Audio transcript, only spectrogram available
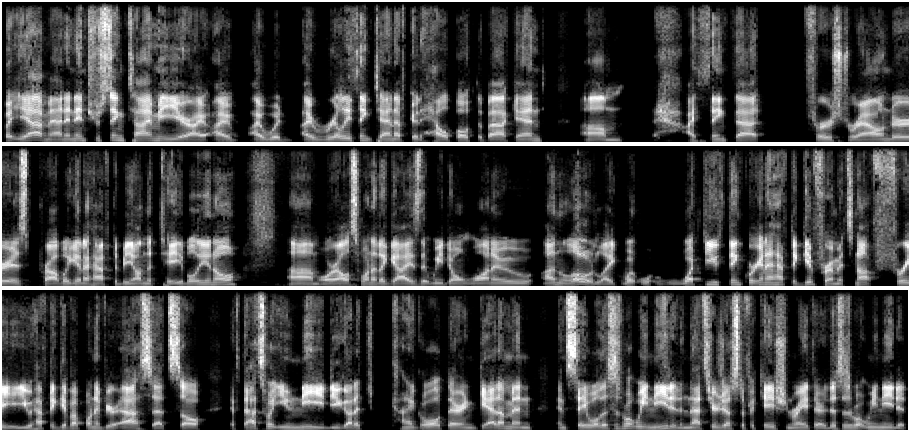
But yeah, man, an interesting time of year. I I, I would I really think Tanev could help out the back end. Um, I think that first rounder is probably going to have to be on the table, you know, um, or else one of the guys that we don't want to unload. Like, what what do you think we're going to have to give for him? It's not free. You have to give up one of your assets. So if that's what you need, you got to kind of go out there and get them and and say, well, this is what we needed, and that's your justification right there. This is what we needed.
